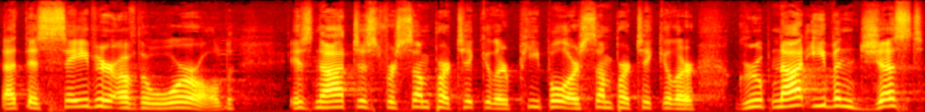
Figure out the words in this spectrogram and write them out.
that this Savior of the world is not just for some particular people or some particular group, not even just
